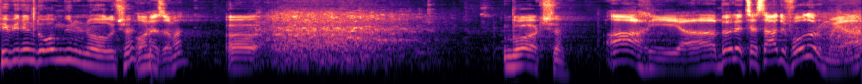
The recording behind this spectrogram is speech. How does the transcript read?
Phoebe'nin doğum günü ne olacak? O ne zaman? Bu akşam. Ah ya böyle tesadüf olur mu ya?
